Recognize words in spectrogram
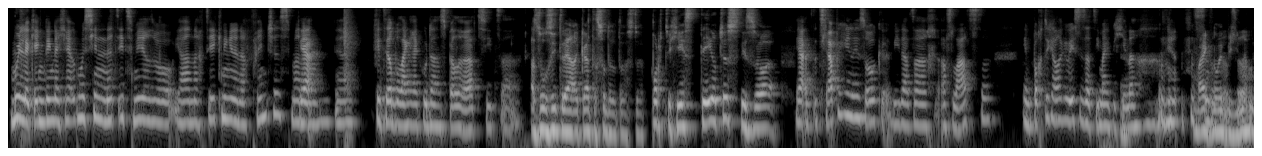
moeilijk. Ik denk dat jij ook misschien net iets meer zo ja, naar tekeningen en naar printjes, maar Ja. dan... Ja. Ik vind het heel belangrijk hoe dat een spel eruit ziet. eh. Azul ziet er eigenlijk uit als zo de, dat de Portugees tegeltjes. Die zo... Ja, het, het grappige is ook wie dat er als laatste in Portugal geweest is, dat die mag beginnen. Ja, Mag ik nooit beginnen.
